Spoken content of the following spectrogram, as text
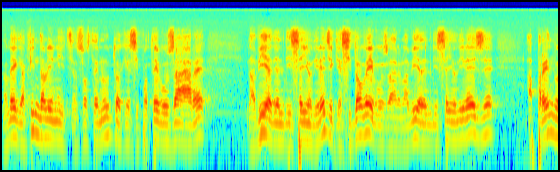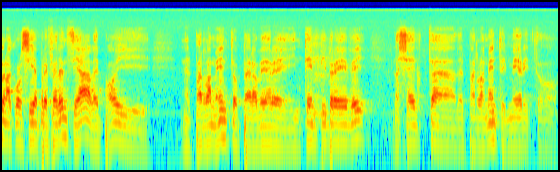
La Lega fin dall'inizio ha sostenuto che si poteva usare la via del disegno di legge, che si doveva usare la via del disegno di legge aprendo una corsia preferenziale poi nel Parlamento per avere in tempi brevi la scelta del Parlamento in merito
